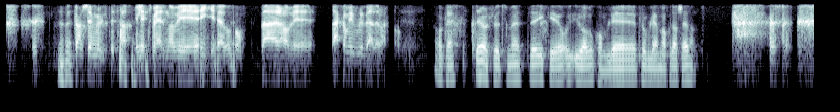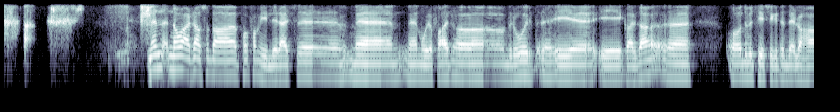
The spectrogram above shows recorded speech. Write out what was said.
kanskje multitaske litt mer når vi rigger det og sånn. Der, der kan vi bli bedre, i hvert fall. Ok. Det høres ut som et ikke uoverkommelig problem akkurat det, da. Men nå er dere altså da på familiereise med, med, mor og far og bror i, i Garda. Eh, og det betyr sikkert en del å ha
